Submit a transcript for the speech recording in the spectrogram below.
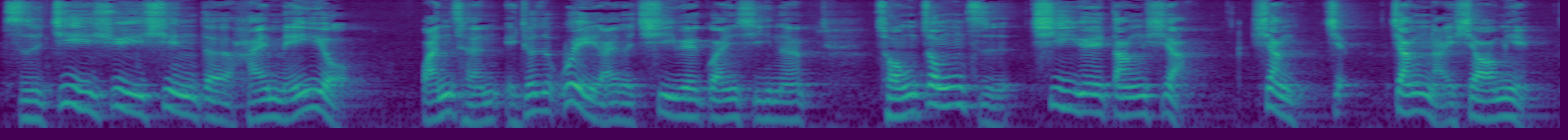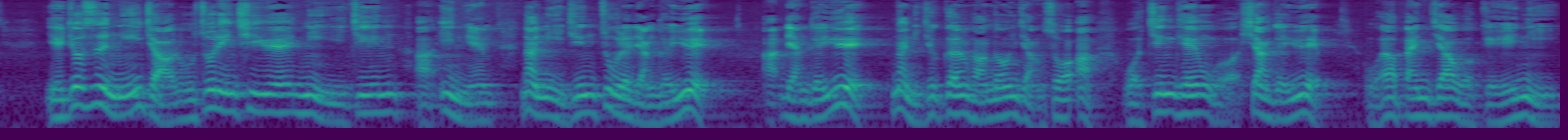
使继续性的还没有完成，也就是未来的契约关系呢，从终止契约当下向将将来消灭，也就是你假如租赁契约你已经啊一年，那你已经住了两个月啊两个月，那你就跟房东讲说啊，我今天我下个月我要搬家，我给你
